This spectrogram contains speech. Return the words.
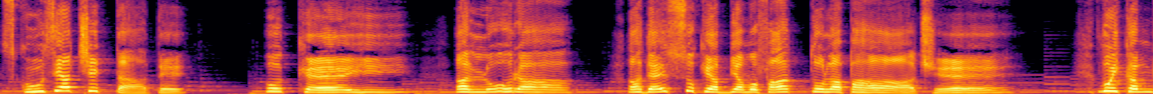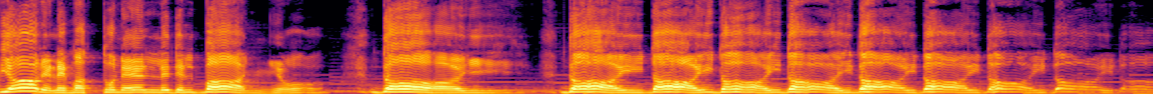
scuse accettate. Ok, allora, adesso che abbiamo fatto la pace, vuoi cambiare le mattonelle del bagno? Dai! Dai, dai, dai, dai, dai, dai, dai, dai, dai, dai,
